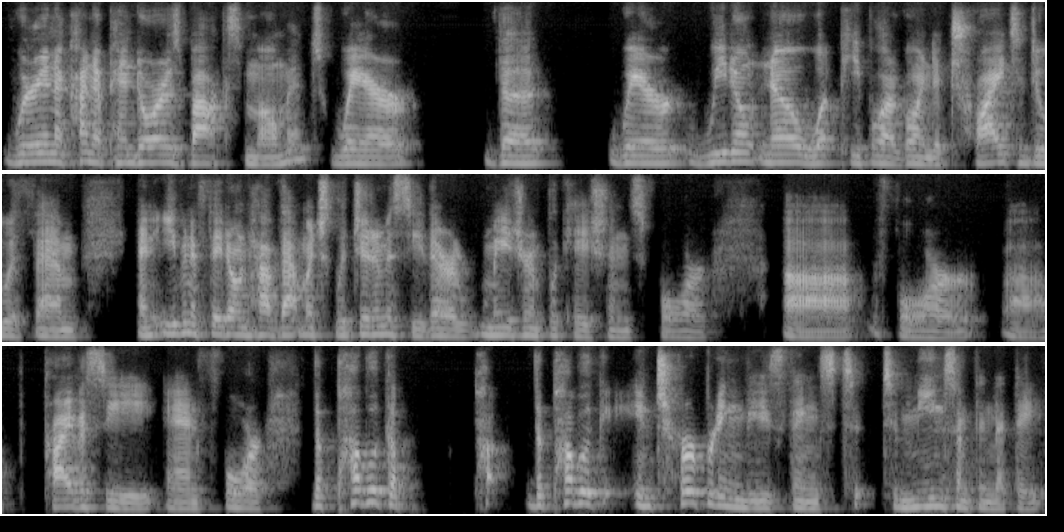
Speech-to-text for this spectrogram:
we're in a kind of Pandora's box moment where the where we don't know what people are going to try to do with them. And even if they don't have that much legitimacy, there are major implications for uh, for uh, privacy and for the public the public interpreting these things to, to mean something that they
